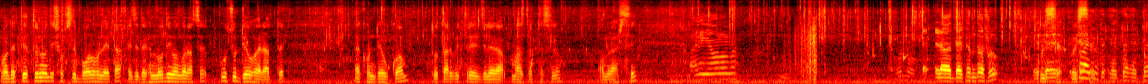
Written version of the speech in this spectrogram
আমাদের তেঁতুল নদী সবচেয়ে বড় হলো এটা। এই যে দেখেন নদী ভাঙ্গন আছে প্রচুর ঢেউ হয় রাত্রে। এখন ঢেউ কম। তো তার ভিতরে জেলেরা মাছ ধরতেছিল। আমরা আসছি। এটা দেখেন দর্শক এটা হইছে, হইছে। এটা এটা।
